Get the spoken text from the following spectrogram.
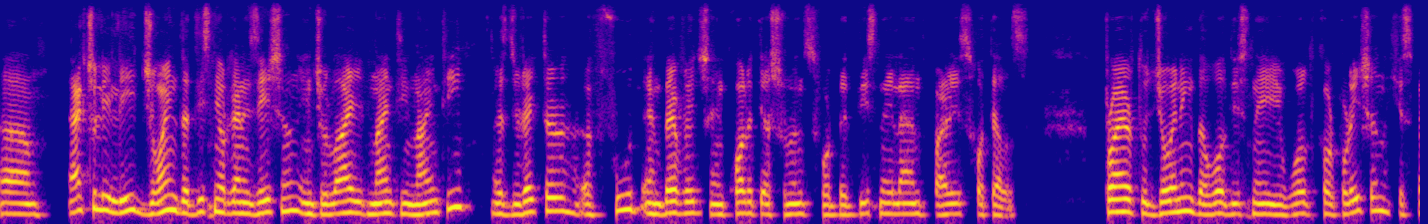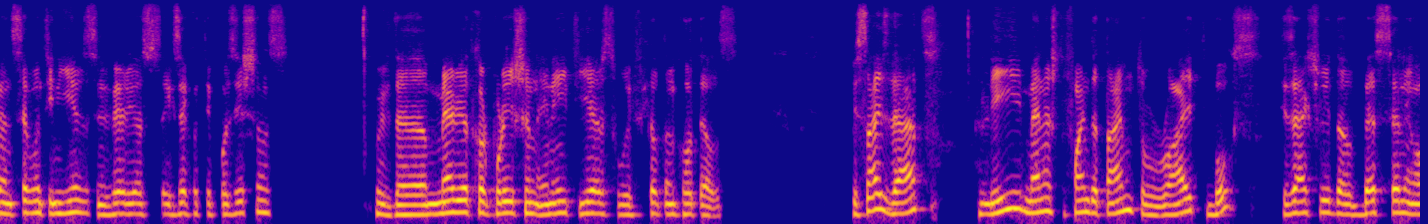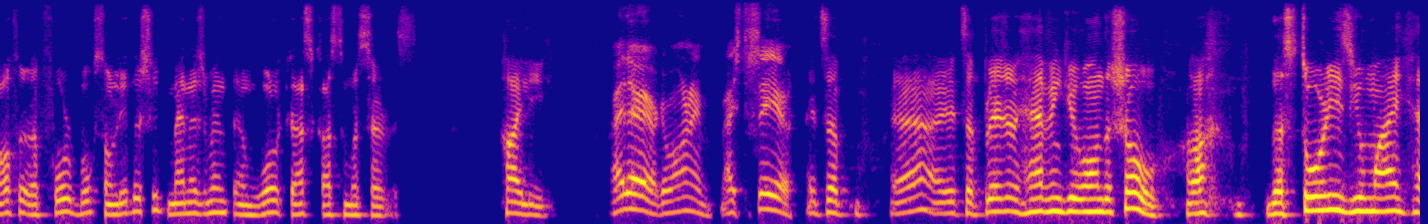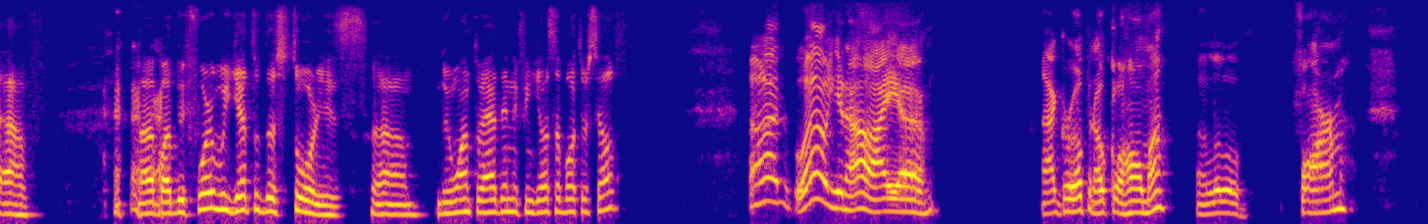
Um, actually, Lee joined the Disney organization in July 1990 as director of food and beverage and quality assurance for the Disneyland Paris hotels. Prior to joining the Walt Disney World Corporation, he spent 17 years in various executive positions with the Marriott Corporation and eight years with Hilton Hotels. Besides that, Lee managed to find the time to write books He's actually the best selling author of four books on leadership, management, and world class customer service. Hi, Lee. Hi there. Good morning. Nice to see you. It's a yeah, it's a pleasure having you on the show. Uh, the stories you might have. Uh, but before we get to the stories, um, do you want to add anything else about yourself? Uh, well, you know, I uh, I grew up in Oklahoma, a little farm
